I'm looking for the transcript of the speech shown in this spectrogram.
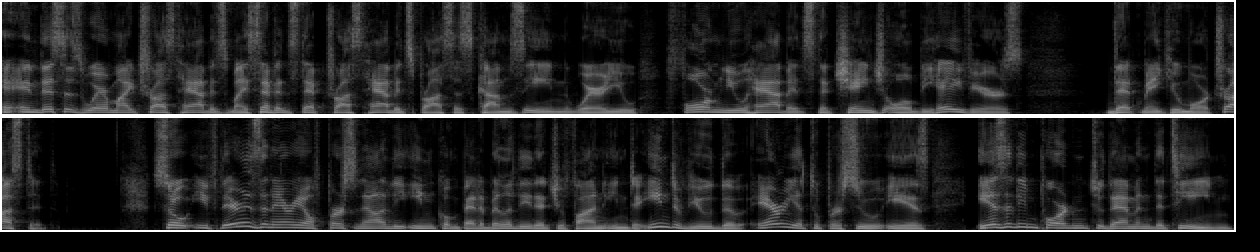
And this is where my trust habits, my seven step trust habits process comes in, where you form new habits that change all behaviors that make you more trusted. So, if there is an area of personality incompatibility that you find in the interview, the area to pursue is is it important to them and the team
